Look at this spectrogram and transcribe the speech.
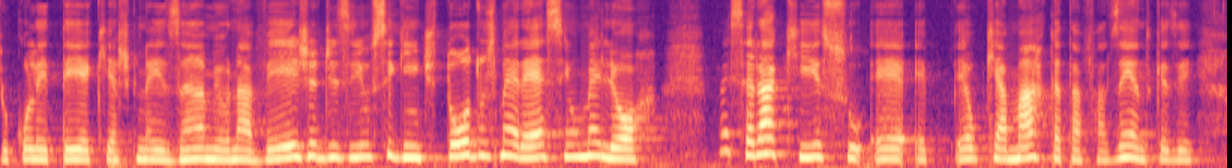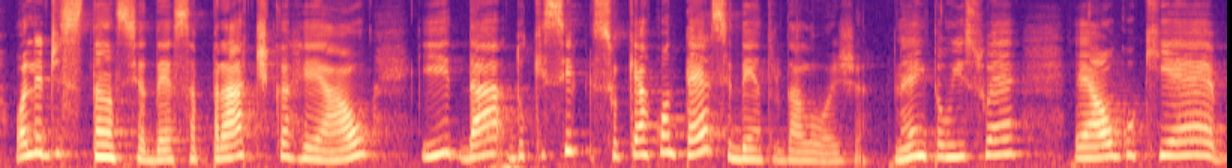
eu coletei aqui, acho que na Exame ou na Veja, dizia o seguinte: todos merecem o melhor. Mas será que isso é, é, é o que a marca está fazendo? Quer dizer, olha a distância dessa prática real e da, do que, se, que acontece dentro da loja. Né? Então, isso é, é algo que é,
